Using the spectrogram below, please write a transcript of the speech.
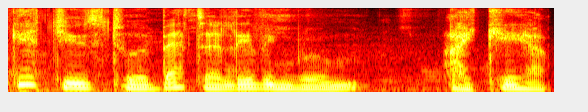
Get used to a better living room. IKEA.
